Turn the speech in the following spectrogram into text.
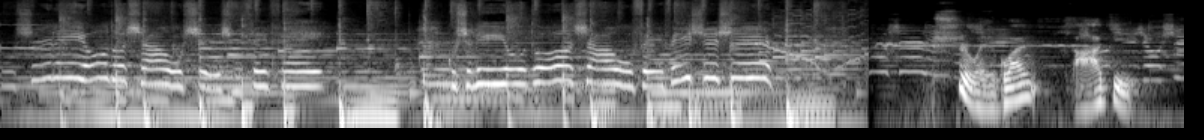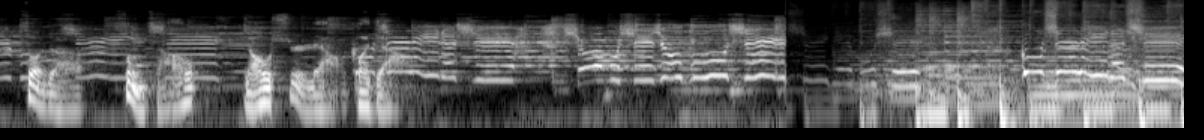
故事里有多少是是非非？故事里有多少非非是是？侍卫官杂记，作者宋乔，由事了播讲。说不是就不是，是。也不是。故事里的事，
